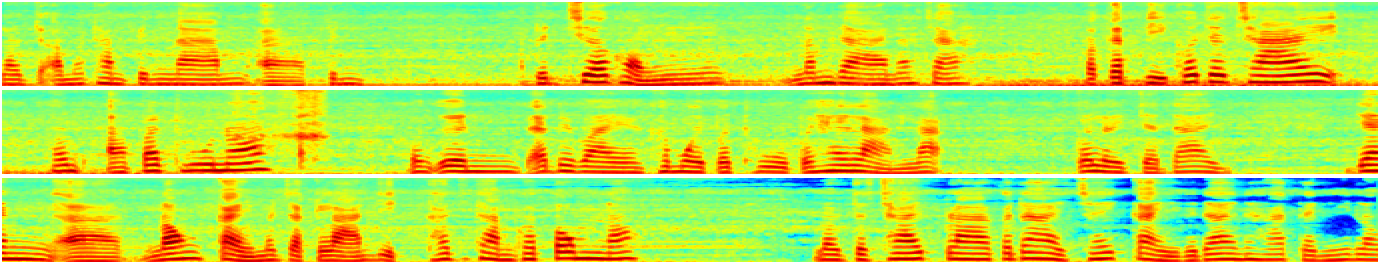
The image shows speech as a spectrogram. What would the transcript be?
เราจะเอามาทำเป็นน้ำอ่าเป็นเป็นเชื้อของน้ำยานะจ๊ะปกติเขาจะใช้เขาปลาทูเนาะบังเอิญอธิบายขโมยปลาทูไปให้หลานละ ก็เลยจะได้แย่งอ่าน่องไก่มาจากหลานอีก ถ้าที่ทำข้าวต้มเนาะเราจะใช้ปลาก็ได้ใช้ไก่ก็ได้นะคะ แต่นี้เรา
